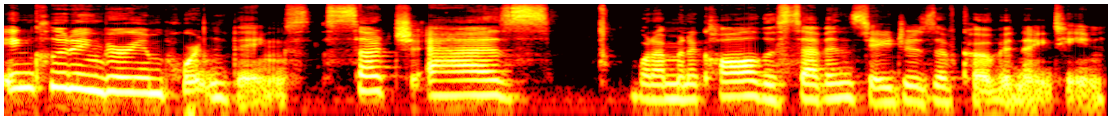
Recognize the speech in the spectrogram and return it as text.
including very important things, such as what I'm going to call the seven stages of COVID 19.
